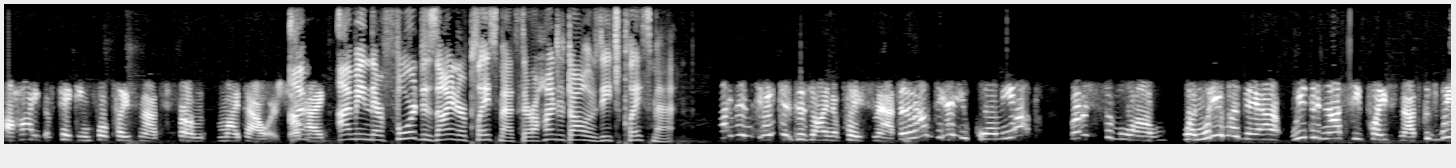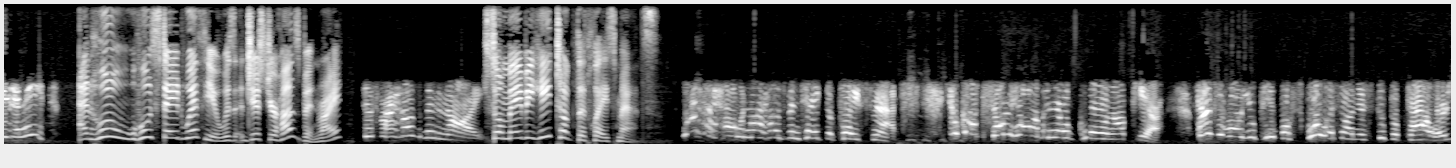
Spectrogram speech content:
a height of taking four placemats from my powers. Okay. I'm- I mean, they're four designer placemats. They're hundred dollars each placemat. I didn't take a designer placemats, and how dare you call me up? First of all, when we were there, we did not see placemats because we didn't eat. And who who stayed with you? Was it just your husband, right? Just my husband and I. So maybe he took the placemats. Why the hell would my husband take the placemats? You got some hell of a nerve calling up here. First of all, you people screw us on your stupid powers.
